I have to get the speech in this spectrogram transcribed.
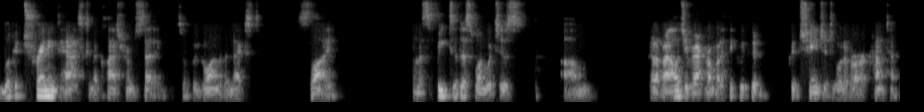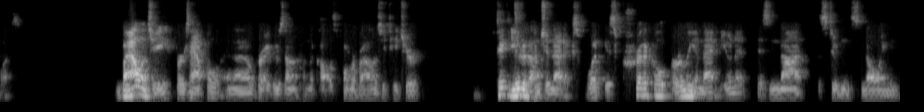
look at training tasks in a classroom setting. So if we go on to the next slide, I'm going to speak to this one, which is um, got a biology background, but I think we could could change it to whatever our content was. Biology, for example, and I know Greg, who's on, on the call, is former biology teacher. Take a unit on genetics. What is critical early in that unit is not the students knowing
